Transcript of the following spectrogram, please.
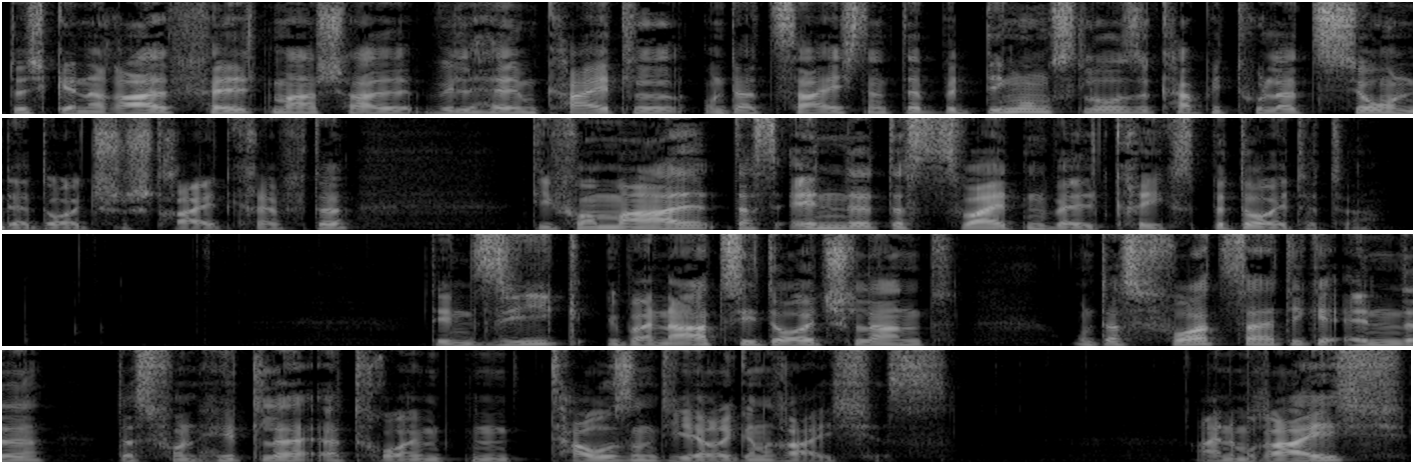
durch Generalfeldmarschall Wilhelm Keitel unterzeichnete bedingungslose Kapitulation der deutschen Streitkräfte, die formal das Ende des Zweiten Weltkriegs bedeutete. Den Sieg über Nazi-Deutschland und das vorzeitige Ende des von Hitler erträumten tausendjährigen Reiches. Einem Reich,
